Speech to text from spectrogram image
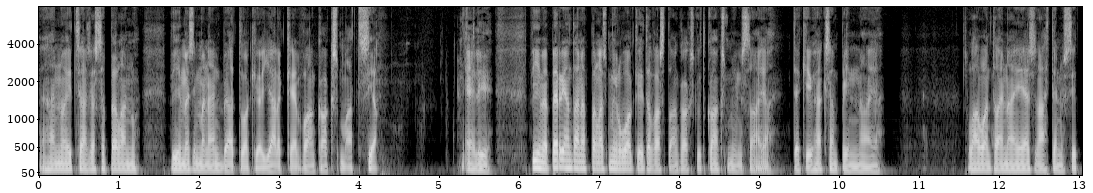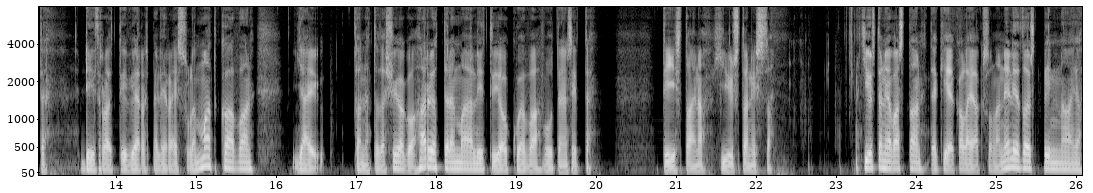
ja hän on itse asiassa pelannut viimeisimmän NBA-tuokion jälkeen vain kaksi matsia. Eli viime perjantaina pelasi Milwaukeeita vastaan 22 minsaa ja teki yhdeksän pinnaa ja lauantaina ei edes lähtenyt sitten Detroittiin vieraspelireissulle matkaa, vaan jäi tuonne tuota Chicagoa harjoittelemaan ja liittyi joukkueen vahvuuteen sitten tiistaina Houstonissa. Houstonia vastaan teki ekalla jaksolla 14 pinnaa ja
